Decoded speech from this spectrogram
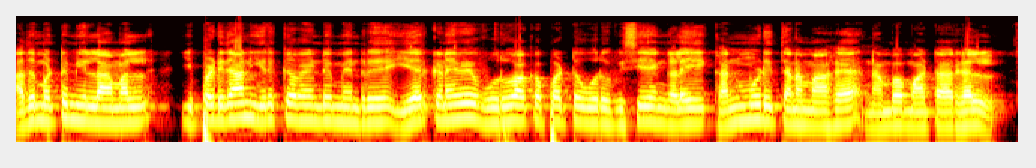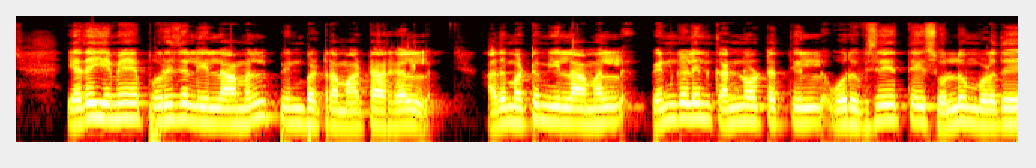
அது மட்டும் இல்லாமல் இப்படிதான் இருக்க வேண்டும் என்று ஏற்கனவே உருவாக்கப்பட்ட ஒரு விஷயங்களை கண்மூடித்தனமாக நம்ப மாட்டார்கள். எதையுமே புரிதல் இல்லாமல் பின்பற்ற மாட்டார்கள். அது மட்டும் இல்லாமல் பெண்களின் கண்ணோட்டத்தில் ஒரு விஷயத்தை சொல்லும் பொழுது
